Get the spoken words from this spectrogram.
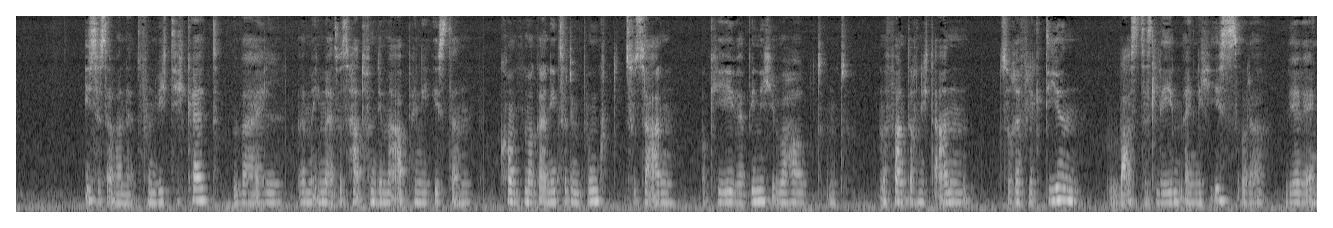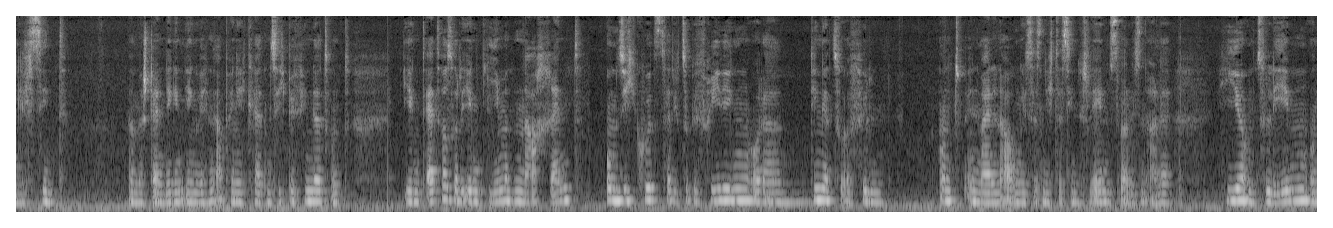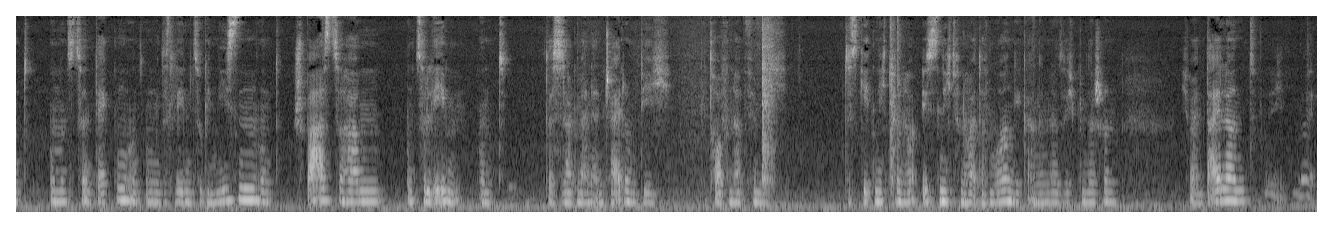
ist es aber nicht von Wichtigkeit, weil wenn man immer etwas hat, von dem man abhängig ist, dann kommt man gar nicht zu dem Punkt zu sagen, okay, wer bin ich überhaupt? Und man fängt auch nicht an zu reflektieren, was das Leben eigentlich ist oder wer wir eigentlich sind. Wenn man ständig in irgendwelchen Abhängigkeiten sich befindet und irgendetwas oder irgendjemanden nachrennt, um sich kurzzeitig zu befriedigen oder Dinge zu erfüllen. Und in meinen Augen ist das nicht der Sinn des Lebens, weil wir sind alle hier, um zu leben und um uns zu entdecken und um das Leben zu genießen und Spaß zu haben und zu leben. Und das ist halt meine Entscheidung, die ich getroffen habe für mich. Das geht nicht von, ist nicht von heute auf morgen gegangen. Also ich bin da schon, ich war in Thailand.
